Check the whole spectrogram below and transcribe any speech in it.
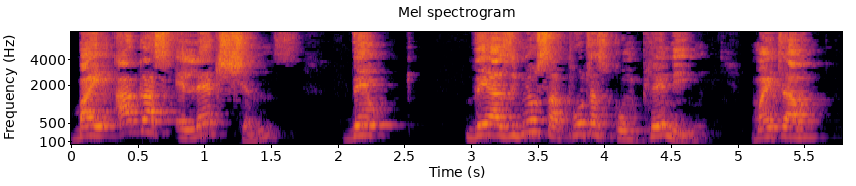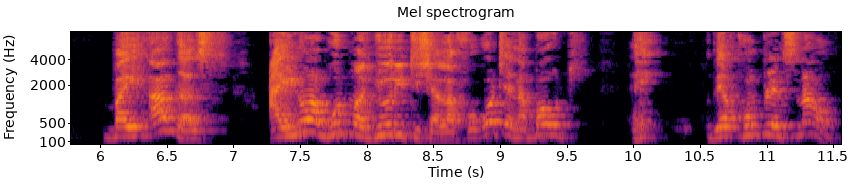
By August elections, the, the Azimio supporters complaining might have, by August, I know a good majority shall have forgotten about eh, their complaints now.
